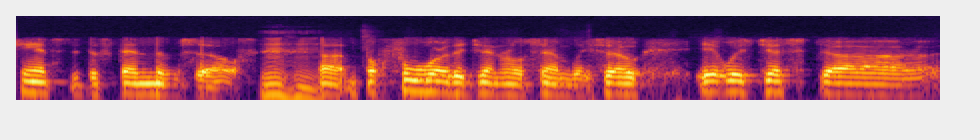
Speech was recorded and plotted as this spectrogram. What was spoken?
chance to defend themselves mm-hmm. uh, before the General Assembly. So it was just uh,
